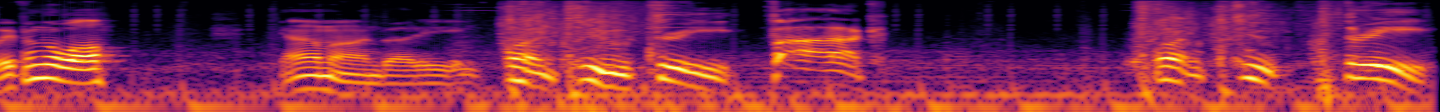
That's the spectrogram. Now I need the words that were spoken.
Away from the wall. Come on, buddy. One, two, three. Fuck! One, two, three.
